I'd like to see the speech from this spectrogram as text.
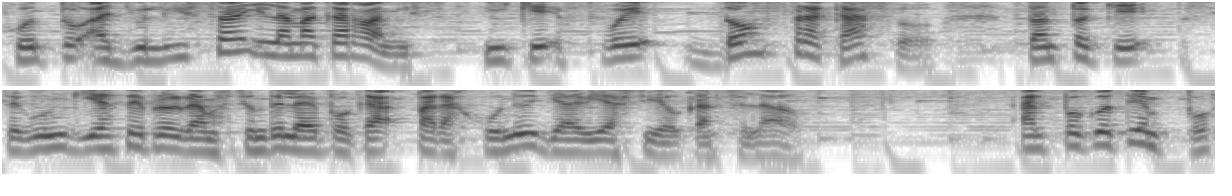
junto a Yulisa y la Macarramis, y que fue don fracaso, tanto que, según guías de programación de la época, para junio ya había sido cancelado. Al poco tiempo,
